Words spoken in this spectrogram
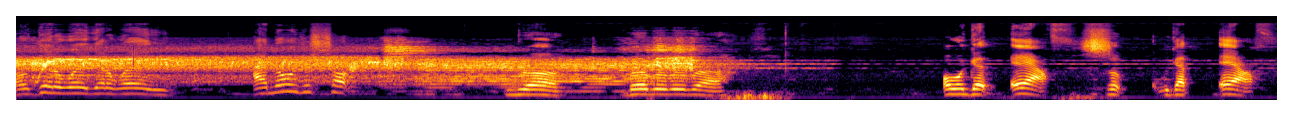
Oh, get away, get away. I know I just saw. Bruh. Bruh, bruh, bruh, bruh. Oh, we got F. So, we got F.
